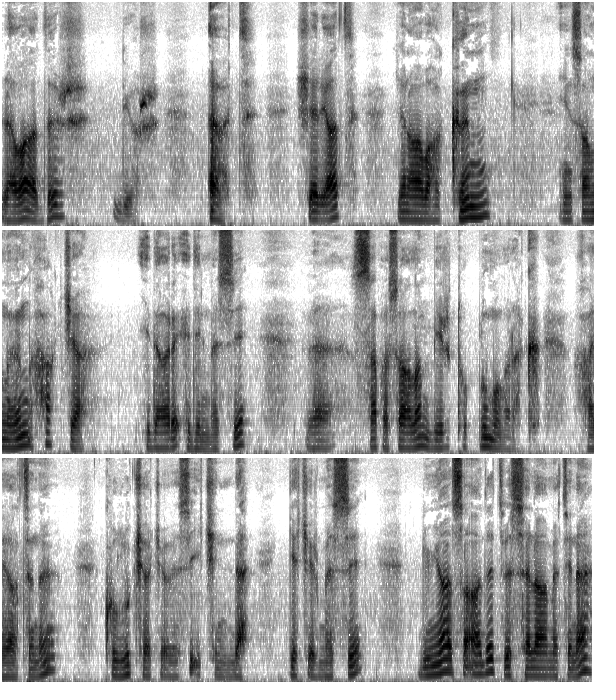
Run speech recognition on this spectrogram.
revadır diyor. Evet, şeriat Cenab-ı Hakk'ın insanlığın hakça idare edilmesi ve sapasağlam bir toplum olarak hayatını kulluk çerçevesi içinde geçirmesi, dünya saadet ve selametine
